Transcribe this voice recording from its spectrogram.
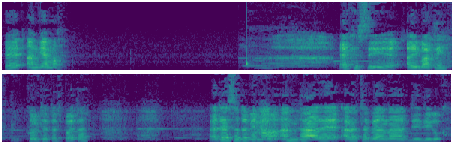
E andiamo. Eccoci arrivati col teletrasporto. Adesso dobbiamo andare alla taverna di Diluc.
